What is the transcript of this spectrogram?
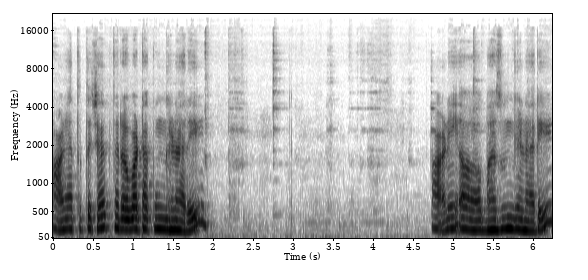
आणि आता त्याच्यात रवा टाकून घेणार आहे. आणि भाजून घेणार आहे.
